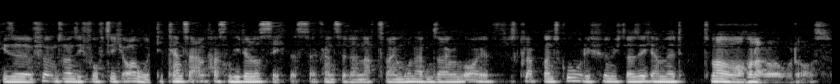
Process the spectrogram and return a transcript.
diese 25, 50 Euro, die kannst du anpassen, wie du lustig bist. Da kannst du dann nach zwei Monaten sagen, boah, jetzt, das klappt ganz gut, ich fühle mich da sicher mit. Jetzt machen wir mal 100 Euro draus.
